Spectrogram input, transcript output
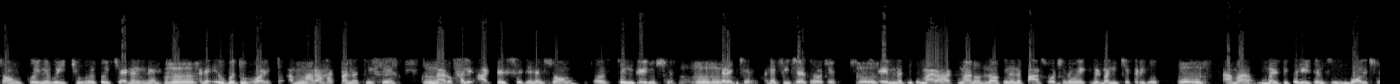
સોંગ કોઈને વેચ્યું હોય કોઈ ચેનલ ને હમ, હમ. અને એવું બધું હોય તો આ મારા હાથમાં નથી કે મારો ખાલી આર્ટિસ્ટ છે જેને સોંગ સિંગ કર્યું છે. કરેક્ટ છે? અને ફીચર થયો છે. એમ નથી કે મારા હાથમાં આનો લોગિન અને પાસવર્ડ છે હું એક મિનિટમાં નીચે કરી દઉં. આમાં મલ્ટિપલ એજન્સી ઇન્વોલ્વ છે.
